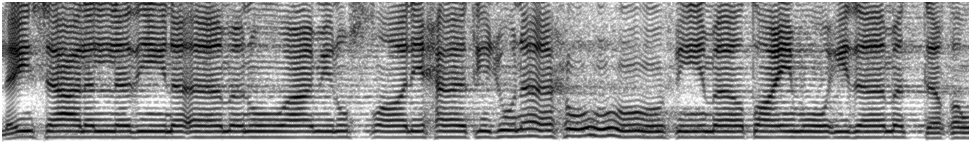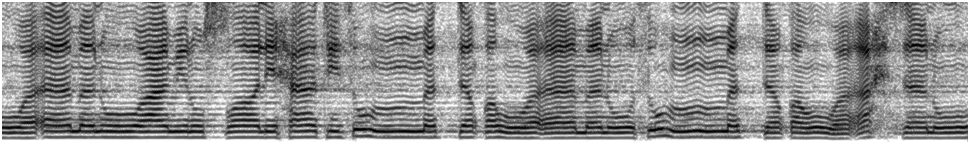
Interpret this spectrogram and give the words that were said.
ليس على الذين آمنوا وعملوا الصالحات جناح فيما طعموا إذا ما اتقوا وآمنوا وعملوا الصالحات ثم اتقوا وآمنوا ثم اتقوا وأحسنوا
